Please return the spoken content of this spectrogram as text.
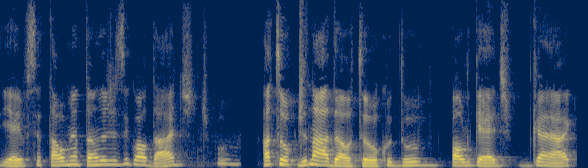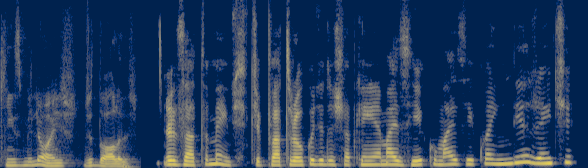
E aí você tá aumentando as desigualdades, tipo, a troco de nada, ao troco do Paulo Guedes ganhar 15 milhões de dólares. Exatamente. Tipo, a troco de deixar quem é mais rico mais rico ainda e a gente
